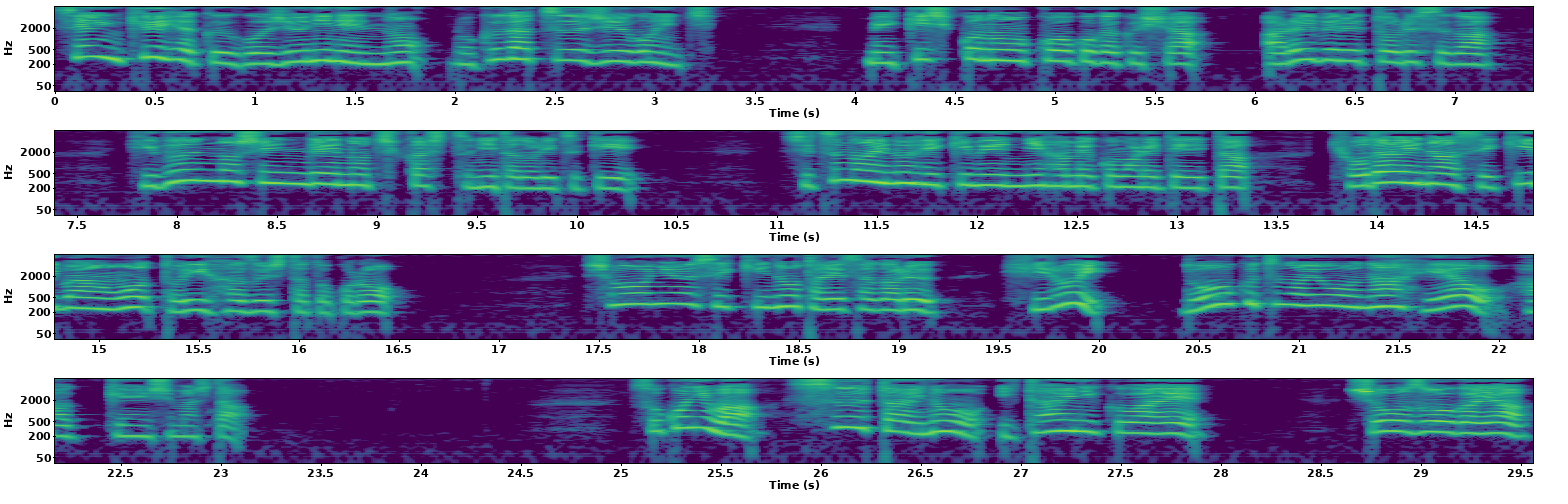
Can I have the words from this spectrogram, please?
1952年の6月15日メキシコの考古学者アルベルト・ルスが碑文の神殿の地下室にたどり着き室内の壁面にはめ込まれていた巨大な石板を取り外したところ鍾乳石の垂れ下がる広い洞窟のような部屋を発見しました。そこには数体の遺体に加え肖像画や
